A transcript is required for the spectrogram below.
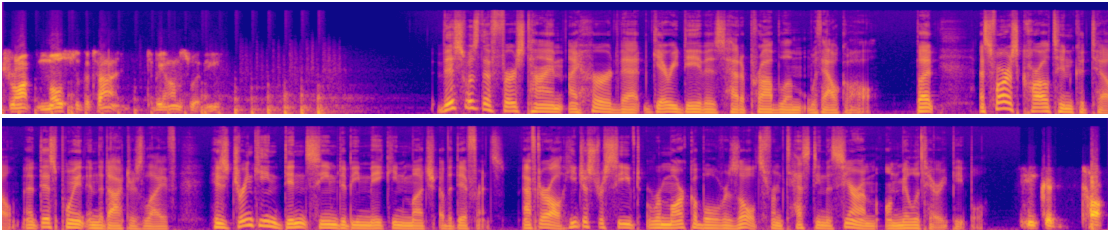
drunk most of the time, to be honest with you. This was the first time I heard that Gary Davis had a problem with alcohol. But as far as Carlton could tell, at this point in the doctor's life, his drinking didn't seem to be making much of a difference. After all, he just received remarkable results from testing the serum on military people. He could talk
